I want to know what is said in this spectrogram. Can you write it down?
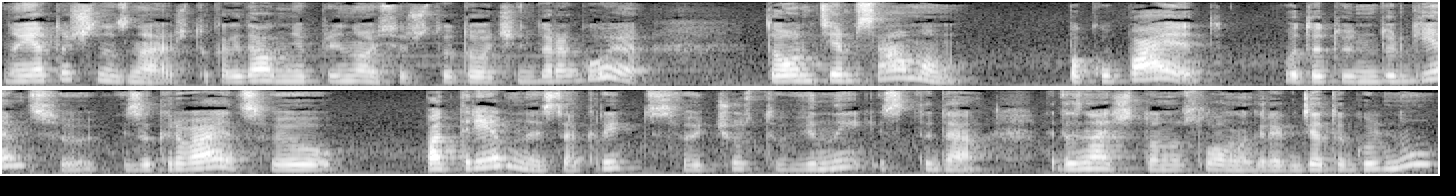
Но я точно знаю, что когда он мне приносит что-то очень дорогое, то он тем самым покупает вот эту индульгенцию и закрывает свою потребность закрыть свое чувство вины и стыда. Это значит, что он, условно говоря, где-то гульнул,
